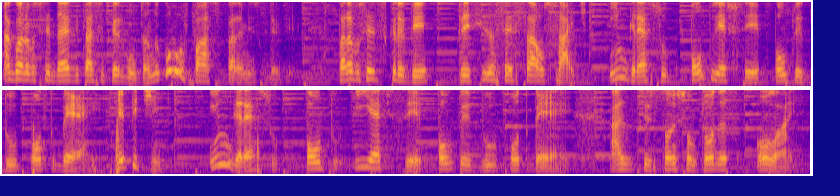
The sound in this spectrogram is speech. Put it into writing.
Agora você deve estar se perguntando como eu faço para me inscrever. Para você se inscrever, precisa acessar o site ingresso.ifc.edu.br. Repetindo, ingresso.ifc.edu.br. As inscrições são todas online.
